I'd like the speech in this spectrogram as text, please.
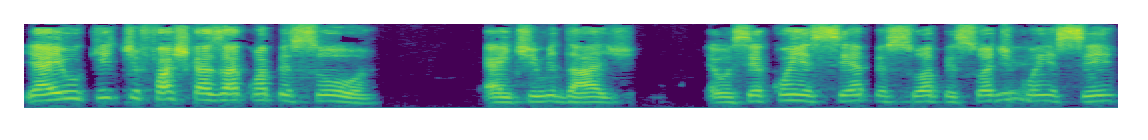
E aí o que te faz casar com a pessoa? É a intimidade. É você conhecer a pessoa, a pessoa te conhecer.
